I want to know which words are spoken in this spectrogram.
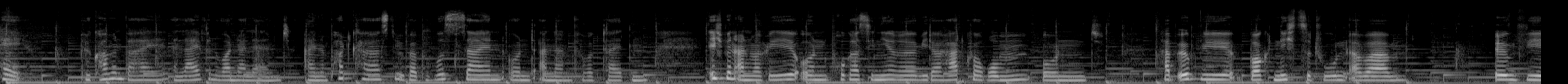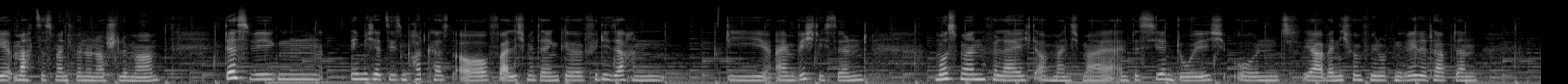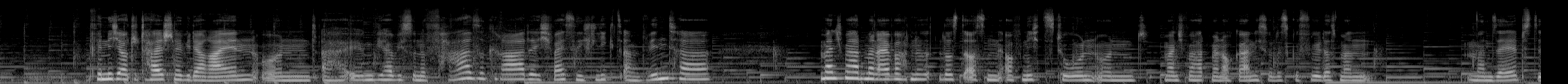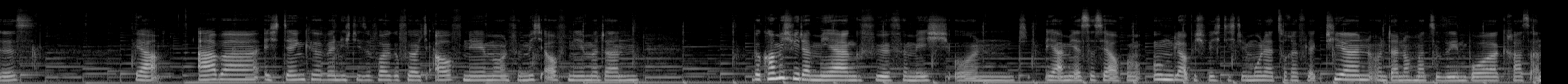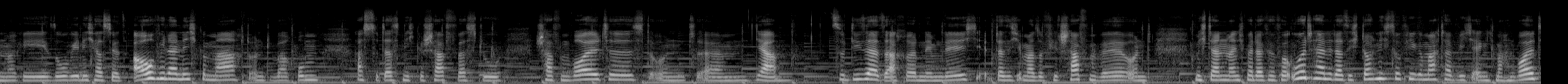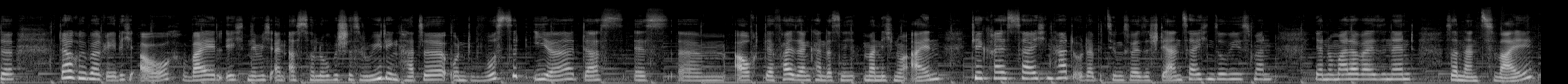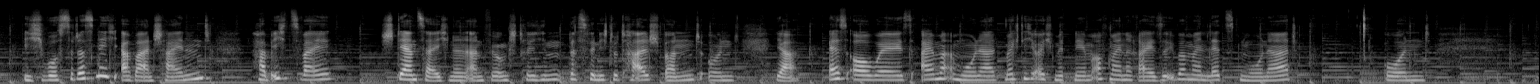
Hey, willkommen bei Alive in Wonderland, einem Podcast über Bewusstsein und anderen Verrücktheiten. Ich bin Anne-Marie und prokrastiniere wieder hardcore rum und habe irgendwie Bock, nichts zu tun, aber irgendwie macht es manchmal nur noch schlimmer. Deswegen nehme ich jetzt diesen Podcast auf, weil ich mir denke, für die Sachen, die einem wichtig sind, muss man vielleicht auch manchmal ein bisschen durch. Und ja, wenn ich fünf Minuten geredet habe, dann finde ich auch total schnell wieder rein. Und ah, irgendwie habe ich so eine Phase gerade. Ich weiß nicht, liegt es am Winter? Manchmal hat man einfach Lust auf nichts tun und manchmal hat man auch gar nicht so das Gefühl, dass man man selbst ist. Ja, aber ich denke, wenn ich diese Folge für euch aufnehme und für mich aufnehme, dann bekomme ich wieder mehr ein Gefühl für mich. Und ja, mir ist es ja auch unglaublich wichtig, den Monat zu reflektieren und dann nochmal zu sehen, boah, krass, Anne-Marie, so wenig hast du jetzt auch wieder nicht gemacht und warum hast du das nicht geschafft, was du schaffen wolltest. Und ähm, ja, zu dieser Sache, nämlich, dass ich immer so viel schaffen will und mich dann manchmal dafür verurteile, dass ich doch nicht so viel gemacht habe, wie ich eigentlich machen wollte. Darüber rede ich auch, weil ich nämlich ein astrologisches Reading hatte und wusstet ihr, dass es ähm, auch der Fall sein kann, dass man nicht nur ein Tierkreiszeichen hat oder beziehungsweise Sternzeichen, so wie es man ja normalerweise nennt, sondern zwei. Ich wusste das nicht, aber anscheinend habe ich zwei Sternzeichen in Anführungsstrichen. Das finde ich total spannend. Und ja, as always, einmal im Monat möchte ich euch mitnehmen auf meine Reise über meinen letzten Monat. Und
